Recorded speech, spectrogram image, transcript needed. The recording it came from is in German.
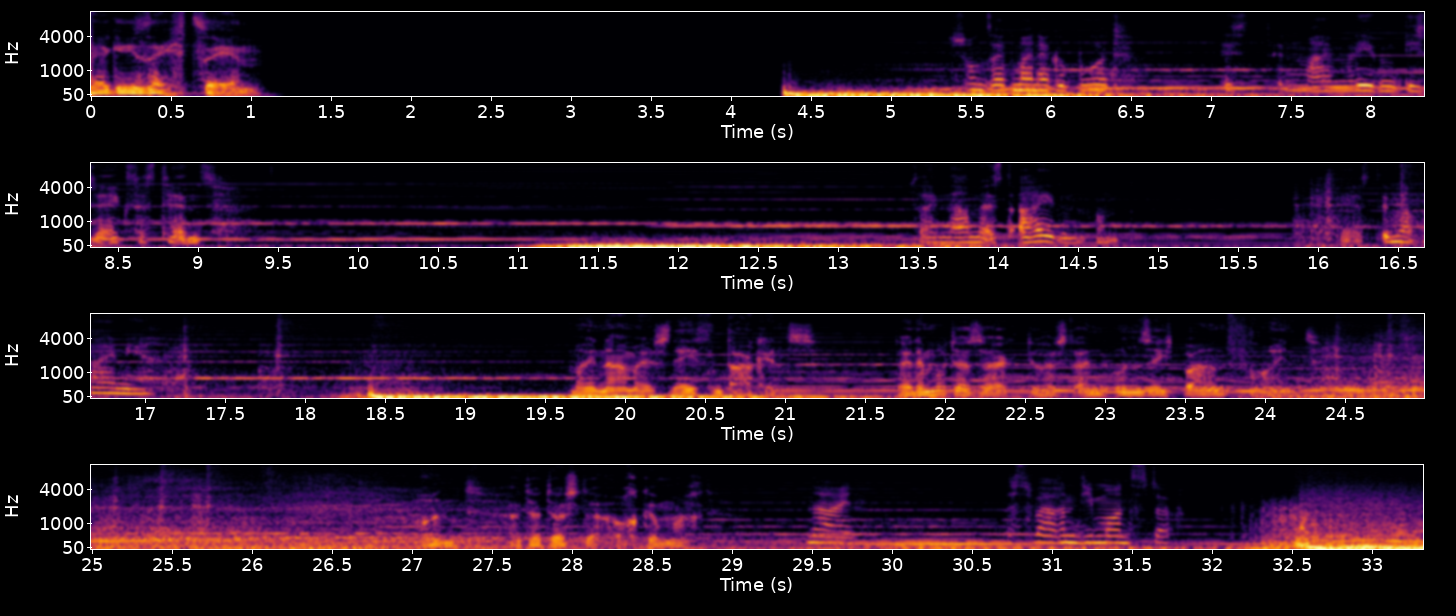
Peggy 16. Schon seit meiner Geburt ist in meinem Leben diese Existenz. Sein Name ist Aiden und er ist immer bei mir. Mein Name ist Nathan Dawkins. Deine Mutter sagt, du hast einen unsichtbaren Freund. Und? Hat er das da auch gemacht? Nein, es waren die Monster.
